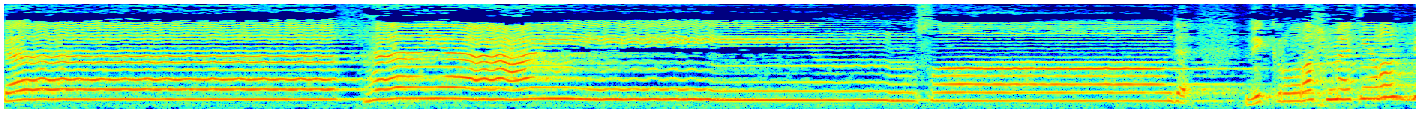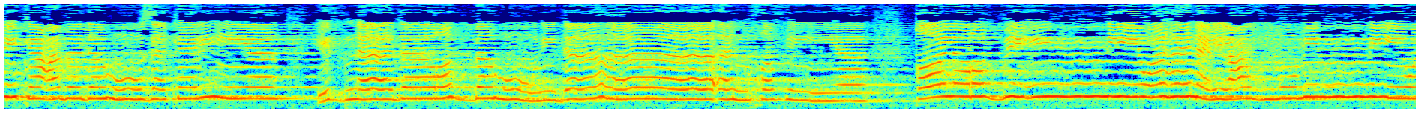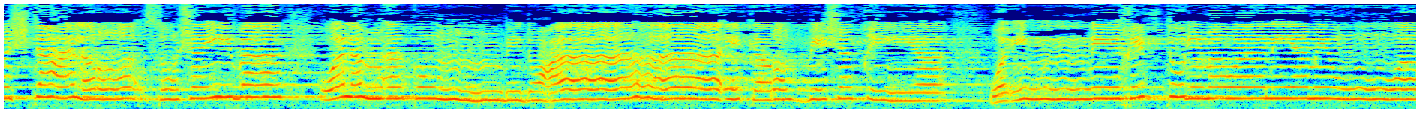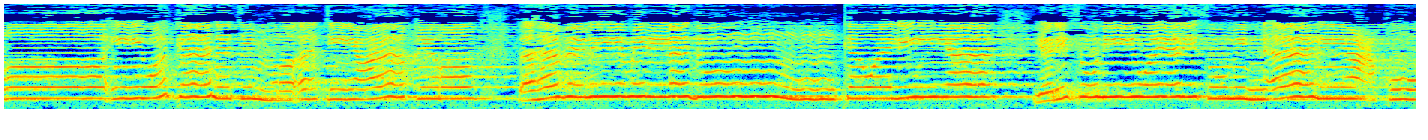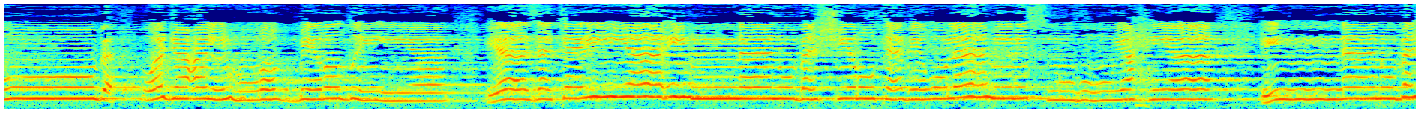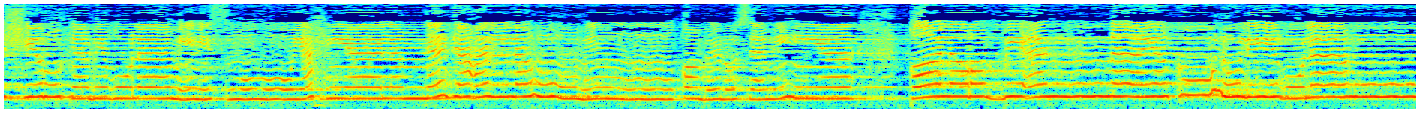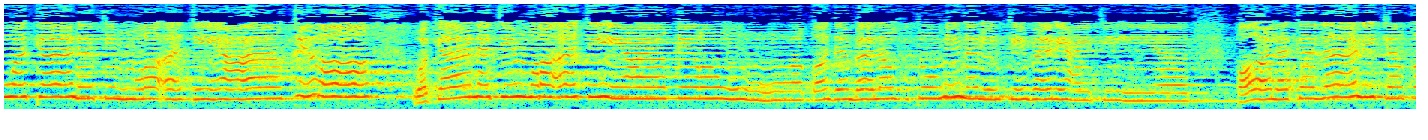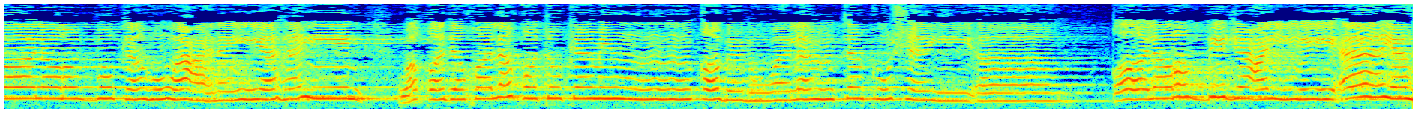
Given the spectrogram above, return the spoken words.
كافها يا عين صاد. ذكر رحمة ربك عبده زكريا إذ نادى ربه نداء خفيا. ولم أكن بدعائك رب شقيا وإني خفت الموالي من ورائي وكانت امرأتي عاقرا فهب لي من لدنك وليا يرثني ويرث من آل يعقوب واجعله رب رضيا يا زكريا إنا نبشرك بغلام اسمه يحيى. إنا نبشرك بغلام اسمه يحيى. لم نجعل له من قبل سميا. قال رب أنا يكون لي غلام وكانت امرأتي عاقرا وكانت امرأتي عاقرا وقد بلغت من الكبر عتيا. قال كذلك قال ربك هو علي هين وقد خلقتك من قبل ولم تك شيئا. قال رب اجعل لي آية.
